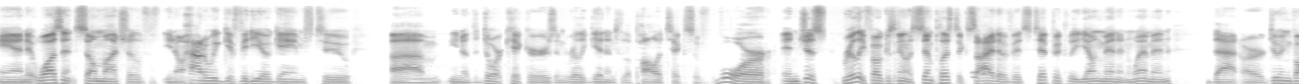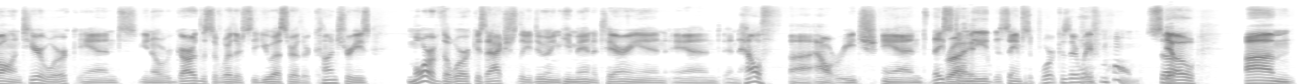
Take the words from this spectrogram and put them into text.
And it wasn't so much of you know how do we give video games to um, you know the door kickers and really get into the politics of war and just really focusing on the simplistic side of it's typically young men and women that are doing volunteer work. And you know regardless of whether it's the us or other countries more of the work is actually doing humanitarian and and health uh, outreach. And they still Right. need the same support because they're away from home. So um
